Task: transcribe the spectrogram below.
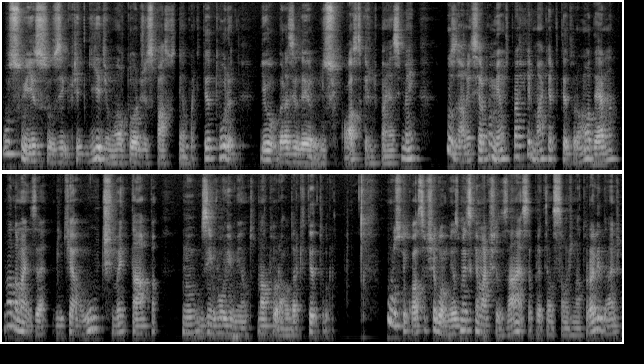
O suíço Siegfried Giedion, autor de Espaço-Tempo Arquitetura, e o brasileiro Lúcio Costa, que a gente conhece bem, usaram esse argumento para afirmar que a arquitetura moderna nada mais é do que a última etapa no desenvolvimento natural da arquitetura. O Lúcio Costa chegou mesmo a esquematizar essa pretensão de naturalidade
